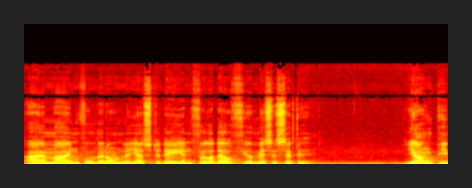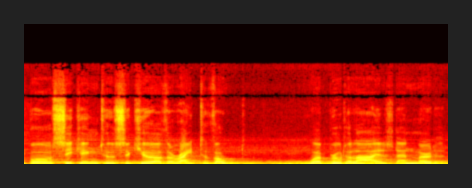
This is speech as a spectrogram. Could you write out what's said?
I am mindful that only yesterday in Philadelphia, Mississippi, young people seeking to secure the right to vote were brutalized and murdered.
